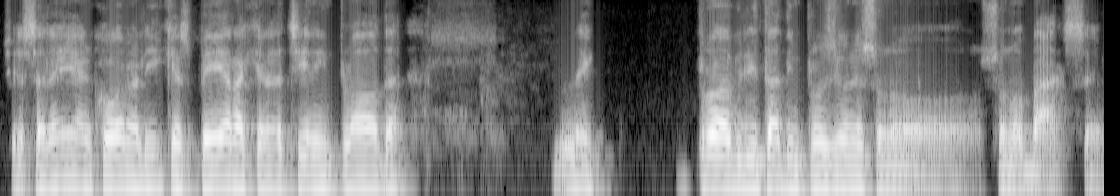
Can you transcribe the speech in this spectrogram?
cioè, se lei è ancora lì che spera che la Cina imploda, le probabilità di implosione sono, sono basse.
